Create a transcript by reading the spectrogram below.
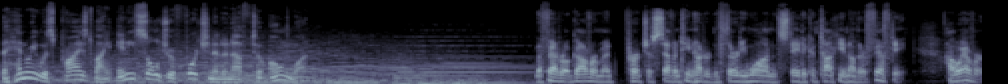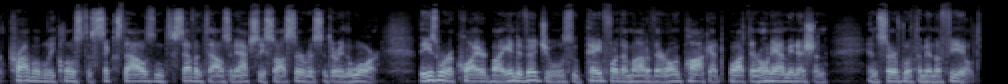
the Henry was prized by any soldier fortunate enough to own one. The federal government purchased 1,731, the state of Kentucky another 50. However, probably close to 6,000 to 7,000 actually saw service during the war. These were acquired by individuals who paid for them out of their own pocket, bought their own ammunition, and served with them in the field.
